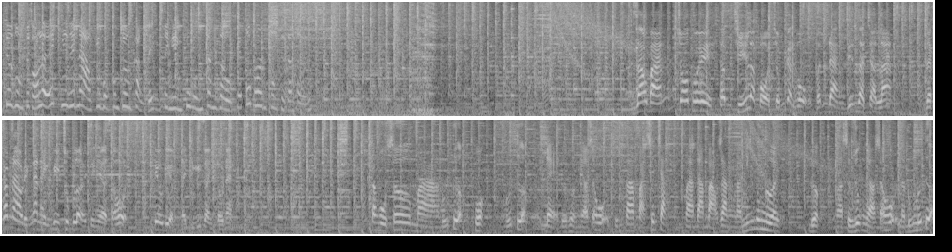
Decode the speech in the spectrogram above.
Người tiêu dùng sẽ có lợi ích như thế nào khi Bộ Công Thương khẳng định tình hình cung ứng xăng dầu sẽ tốt hơn trong thời gian tới? Giao bán, cho thuê, thậm chí là bỏ trống căn hộ vẫn đang diễn ra tràn lan. Giải pháp nào để ngăn hành vi trục lợi từ nhà ở xã hội? Tiêu điểm tài chính kinh doanh tối nay. Các hồ sơ mà đối tượng thuộc đối tượng để được hưởng nhà ở xã hội chúng ta phải siết chặt và đảm bảo rằng là những cái người được à, sử dụng nhà ở xã hội là đúng đối tượng.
